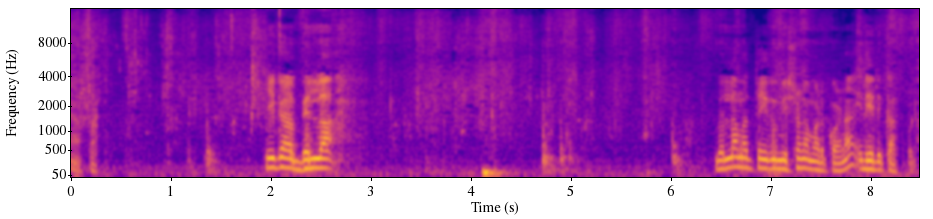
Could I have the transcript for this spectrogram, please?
ಹಾಂ, ಸಾಕು. ಈಗ ಬೆಲ್ಲ. ಬೆಲ್ಲ ಮತ್ತೆ ಇದು ಮಿಶ್ರಣ ಮಾಡ್ಕೊಳ್ಳೋಣ. ಇದು ಇದಕ್ಕೆ ಹಾಕ್ಬಿಡ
